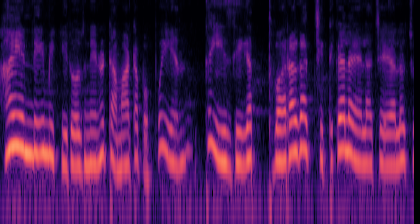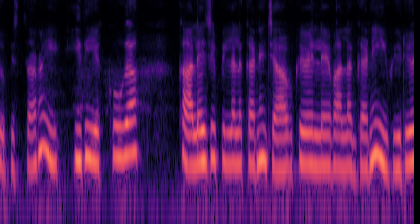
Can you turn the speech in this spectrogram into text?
హాయ్ అండి మీకు ఈరోజు నేను టమాటా పప్పు ఎంత ఈజీగా త్వరగా చిటికలో ఎలా చేయాలో చూపిస్తాను. ఇది ఎక్కువగా కాలేజీ పిల్లలకు కానీ జాబ్కి వెళ్ళే వాళ్ళకి కానీ ఈ వీడియో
